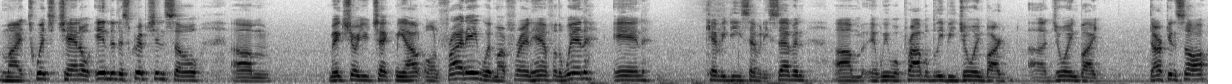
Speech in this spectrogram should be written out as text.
my Twitch channel in the description. So um, Make sure you check me out on Friday with my friend Ham for the Win and Kevy D77. Um, and we will probably be joined by uh, joined by Darkensaw.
